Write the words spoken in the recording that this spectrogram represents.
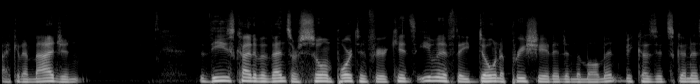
I can imagine these kind of events are so important for your kids even if they don't appreciate it in the moment because it's going to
